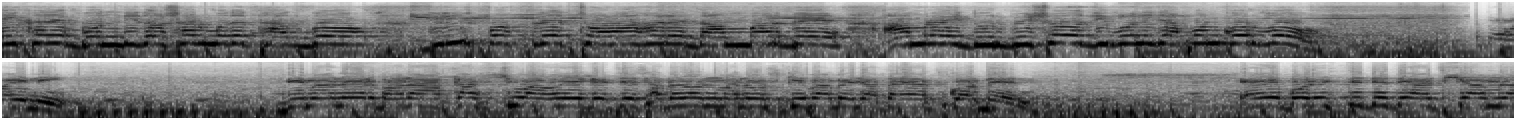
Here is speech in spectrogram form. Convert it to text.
এইখানে বন্দি দশার মধ্যে থাকব? জিনিসপত্রের চড়া হারে দাম বাড়বে? আমরা এই দুর্বিষহ জীবনী যাপন করব? হয়নি। বিমানের ভাড়া আকাশ ছোঁয়া হয়ে গেছে, সাধারণ মানুষ কীভাবে যাতায়াত করবেন? এই পরিস্থিতিতে আজকে আমরা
